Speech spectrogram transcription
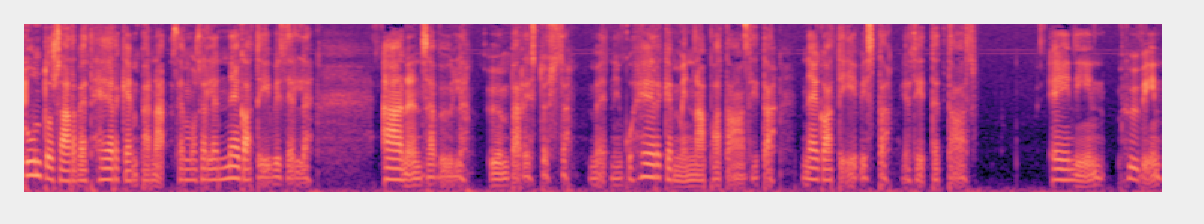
tuntosarvet herkempänä semmoiselle negatiiviselle äänensävyille ympäristössä. Me niin kuin herkemmin napataan sitä negatiivista ja sitten taas ei niin hyvin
